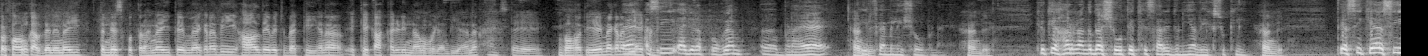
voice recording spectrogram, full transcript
ਪਰਫਾਰਮ ਕਰਦੇ ਨੇ ਨਾ ਜੀ ਤਿੰਨੇ ਸੁਪੁੱਤਰ ਹਨਾ ਜੀ ਤੇ ਮੈਂ ਕਹਿੰਦਾ ਵੀ ਹਾਲ ਦੇ ਵਿੱਚ ਬੈਠੀ ਹੈ ਨਾ ਇੱਕ ਇੱਕ ਅੱਖ ਜਿਹੜੀ ਨਮ ਹੋ ਜਾਂਦੀ ਹੈ ਹਨਾ। ਤੇ ਬਹੁਤ ਇਹ ਮੈਂ ਕਹਿੰਦਾ ਵੀ ਅਸੀਂ ਇਹ ਜਿਹੜਾ ਪ੍ਰੋਗਰਾਮ ਬਣਾਇਆ ਹੈ। ਇਹ ਫੈਮਿਲੀ ਸ਼ੋਅ ਬਣਾਇਆ ਹੈ। ਹਾਂਜੀ ਕਿਉਂਕਿ ਹਰ ਰੰਗ ਦਾ ਸ਼ੋਅ ਤੇ ਇੱਥੇ ਸਾਰੀ ਦੁਨੀਆ ਵੇਖ ਚੁੱਕੀ। ਹਾਂਜੀ ਤੇ ਅਸੀਂ ਕਿਹਾ ਸੀ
